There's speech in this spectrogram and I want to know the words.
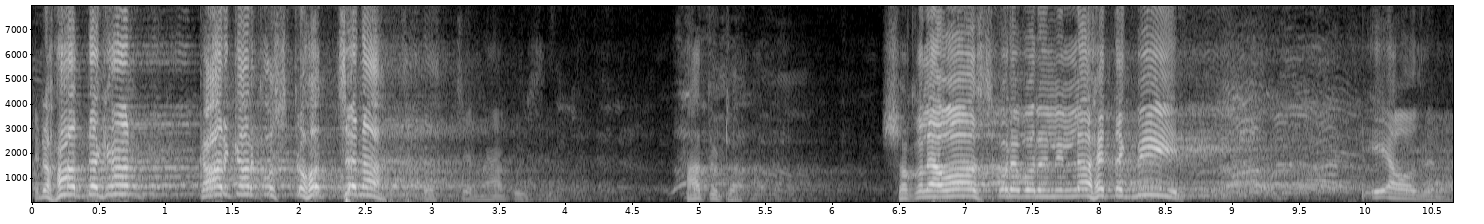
এটা হাত দেখান কার কার কষ্ট হচ্ছে না? হচ্ছে না কইছি। হাত উঠা সকলে আওয়াজ করে বলেন লিল্লাহে তাকবীর। এই আওয়াজে না।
